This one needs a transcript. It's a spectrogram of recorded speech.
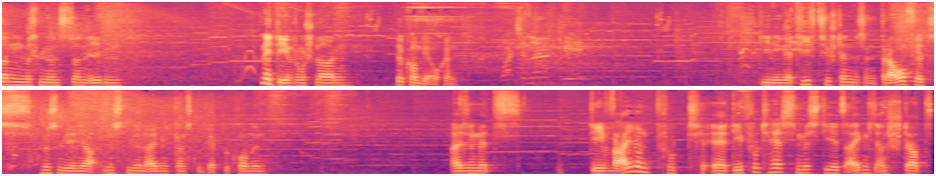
Dann müssen wir uns dann eben mit dem rumschlagen. Bekommen wir auch hin. Die Negativzustände sind drauf. Jetzt müssen wir ihn ja, müssten wir ihn eigentlich ganz gut wegbekommen. Also mit Deval und Prote äh, Deprotest müsste jetzt eigentlich anstatt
